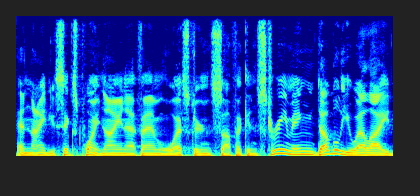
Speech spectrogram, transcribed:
and 96.9 FM Western Suffolk and streaming WLIW.org.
